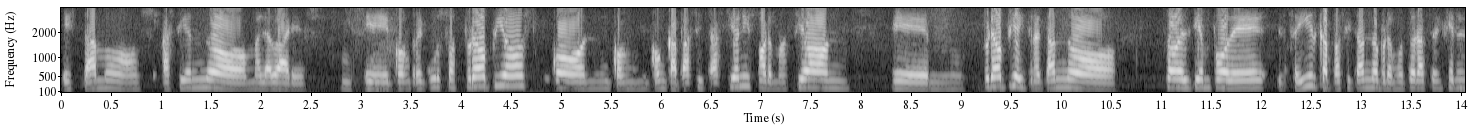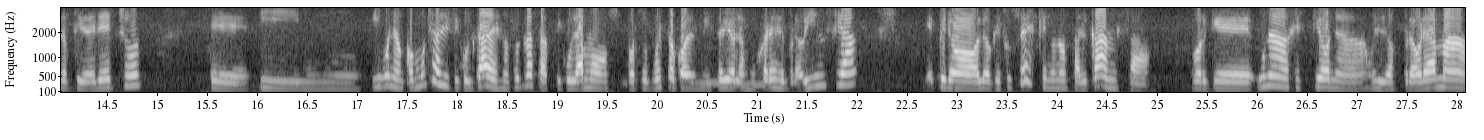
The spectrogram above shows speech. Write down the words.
estamos haciendo malabares sí. eh, con recursos propios, con, con, con capacitación y formación eh, propia y tratando todo el tiempo de seguir capacitando a promotoras en géneros y derechos. Eh, y, y, bueno, con muchas dificultades. Nosotros articulamos, por supuesto, con el Ministerio de las Mujeres de Provincia, eh, pero lo que sucede es que no nos alcanza, porque una gestiona los programas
